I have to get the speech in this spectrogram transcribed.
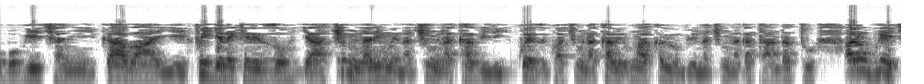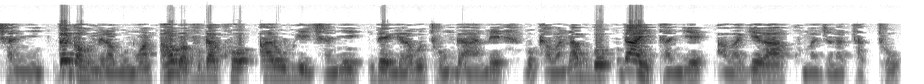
ubwo bwicanyi bwabaye kw'igenekerezo rya cumi na rimwe na cumi na kabiri kwezi kwa cumi na kabiri umwaka w'ibihumbi bibiri na cumi na gatandatu ari ubwicanyi bw'agahomerabunwa aho bavuga ko ari ubwicanyi ndengerabutungane bukaba nabwo bwahitanye abagera ku majana atatu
